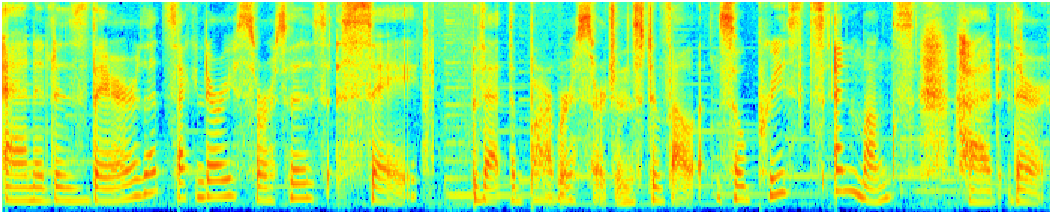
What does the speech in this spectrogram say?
And it is there that secondary sources say that the barber surgeons developed. So priests and monks had their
